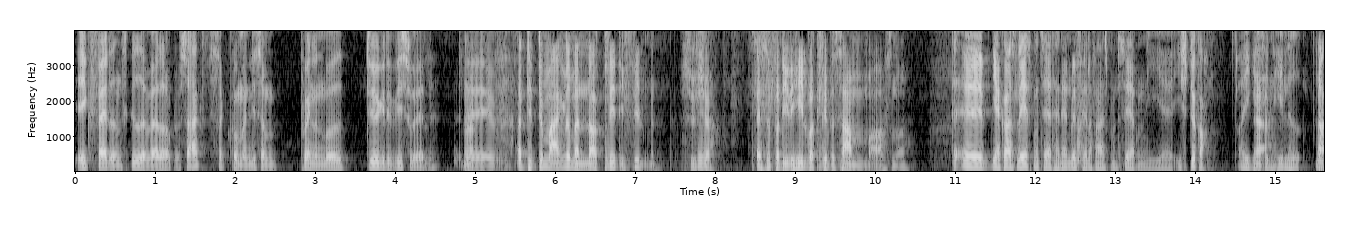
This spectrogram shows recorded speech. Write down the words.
ikke fattede en skid af, hvad der blev sagt, så kunne man ligesom på en eller anden måde dyrke det visuelle. Ja. Øh, og det, det manglede man nok lidt i filmen, synes Mm. jeg. Altså, fordi det hele var klippet sammen og sådan noget. Da- Øh, jeg kan også læse mig til, at han anbefaler faktisk, at man ser den i, øh, i stykker, og ikke ja. I sin helhed. Nå,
